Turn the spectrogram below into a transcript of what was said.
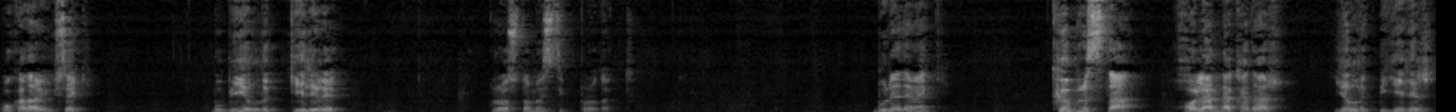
O kadar yüksek. Bu bir yıllık geliri. Gross Domestic Product. Bu ne demek? Kıbrıs'ta Hollanda kadar yıllık bir gelir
